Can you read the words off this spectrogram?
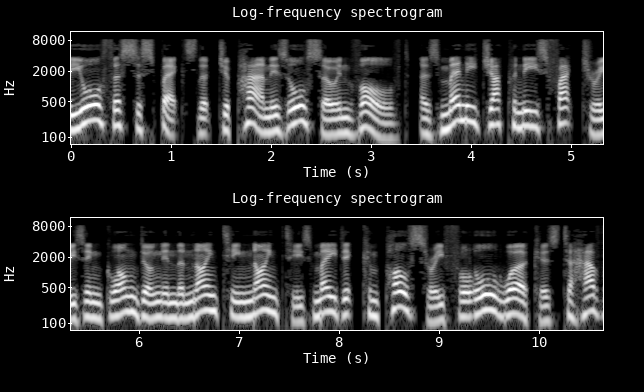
The author suspects that Japan is also involved, as many Japanese factories in Guangdong in the 1990s made it compulsory for all workers to have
